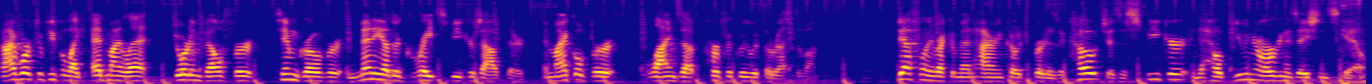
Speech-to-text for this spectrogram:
And I've worked with people like Ed Mylett, Jordan Belfort, Tim Grover, and many other great speakers out there. And Michael Burt lines up perfectly with the rest of them definitely recommend hiring Coach Burt as a coach, as a speaker, and to help you and your organization scale.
